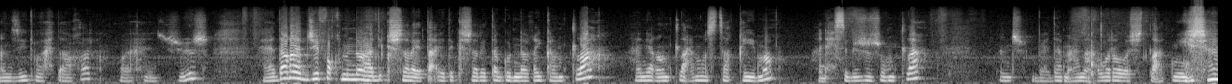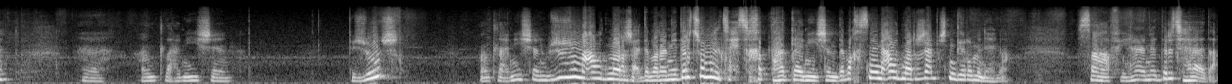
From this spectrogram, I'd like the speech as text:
غنزيد واحد آخر. واحد جوج. هذا غتجي فوق منه هذيك الشريطة. هذيك الشريطة قلنا غير كنطلع. هاني غنطلع مستقيمة. غنحسب جوج ونطلع. نشوف بعدا معنا عوره واش طلعت نيشان. ها غنطلع نيشان بجوج. غنطلع نيشان بجوج ونعاود نرجع. دابا راني درتو من التحت خط هكا نيشان. دابا خصني نعاود نرجع باش نديرو من هنا. صافي ها أنا درت هذا.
